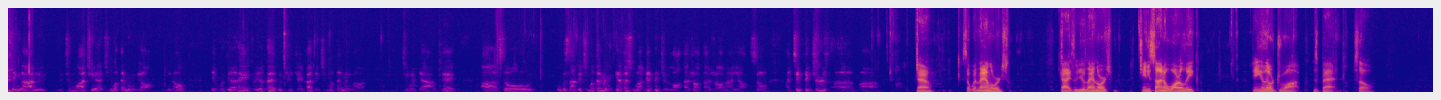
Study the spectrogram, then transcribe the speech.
sing la ni ni chumo achi chumo tan mong yo, you know? Để cô chờ hey tôi yếu cái tôi chị trẻ có thì chỉ một tấm mình rồi, chị một okay? Uh, so 如果啥的全部等明天，但是嘛，那边就老大绕大绕那样，so I take pictures of uh Yeah. So with landlords, guys, you landlords, any sign of water leak, any little drop is bad. So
